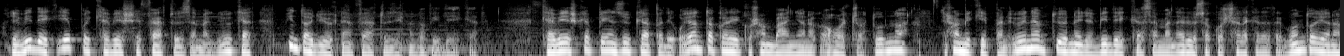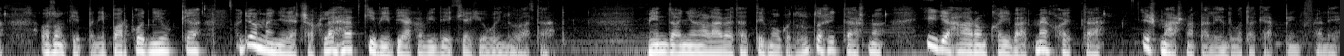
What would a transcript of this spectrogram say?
hogy a vidék épp hogy kevéssé fertőzze meg őket, mint ahogy ők nem fertőzik meg a vidéket. Kevéske pénzükkel pedig olyan takarékosan bánjanak, ahogy csak tudna, és amiképpen ő nem tűrne, hogy a vidékkel szemben erőszakos cselekedetre gondoljana, azonképpen iparkodniuk kell, hogy amennyire csak lehet, kivívják a vidékiek jó indulatát. Mindannyian alávetették magukat az utasításnak, így a három kaibát meghagyták, és másnap elindultak Epping felé.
